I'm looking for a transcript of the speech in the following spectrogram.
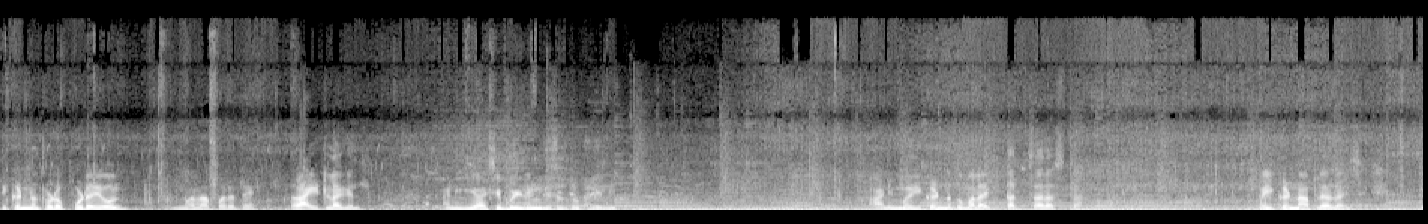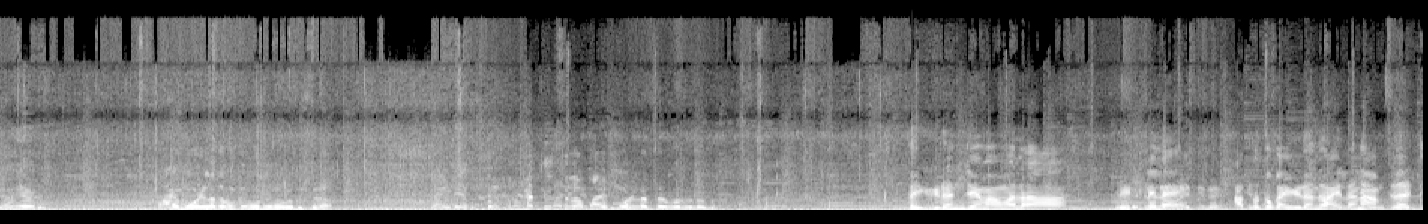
तिकडनं थोडं पुढे येऊन तुम्हाला परत एक राईट लागेल. आणि ही अशी बिल्डिंग दिसेल तुटलेली. आणि मग इकडनं तुम्हाला एक कच्चा रस्ता. मग इकडनं आपल्याला जायचं पाय मोडला तर मग बोलू नको दुसरा. दुसरा पाय मोडला तर बोलू नको. तर हिडन जेम आम्हाला भेटलेला आहे. आता तो काय हिडन राहिला ना आमच्यासाठी.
